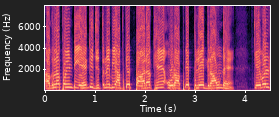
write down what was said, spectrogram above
अगला पॉइंट यह है कि जितने भी आपके पार्क हैं और आपके प्ले ग्राउंड हैं, केवल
